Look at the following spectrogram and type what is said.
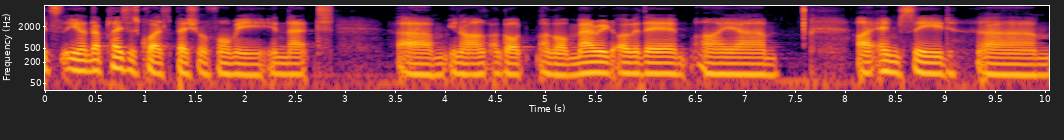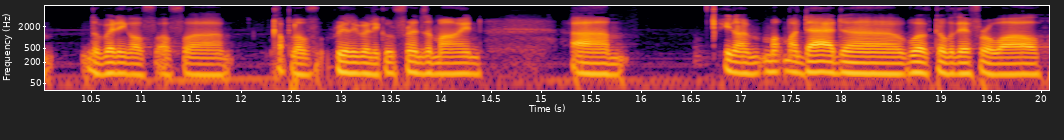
it's you know that place is quite special for me in that um, you know I, I, got I got married over there. I um, I emceed um, the wedding of of uh, couple of really really good friends of mine. Um, you know, my, my dad uh, worked over there for a while,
